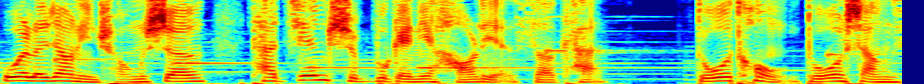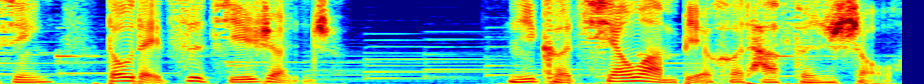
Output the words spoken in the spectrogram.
为了让你重生，他坚持不给你好脸色看，多痛多伤心都得自己忍着。你可千万别和他分手啊！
